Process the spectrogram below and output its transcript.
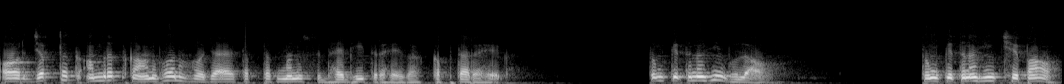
और जब तक अमृत का अनुभव न हो जाए, तब तक मनुष्य भयभीत रहेगा, कपता रहेगा। तुम कितना ही भुलाओ, तुम कितना ही छिपाओ,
